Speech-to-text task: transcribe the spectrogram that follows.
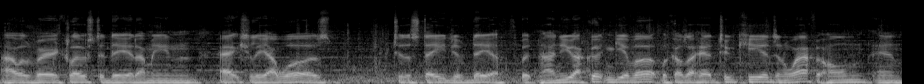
I was very close to dead. I mean, actually, I was to the stage of death, but I knew I couldn't give up because I had two kids and a wife at home, and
